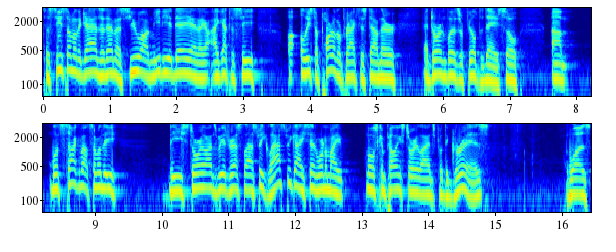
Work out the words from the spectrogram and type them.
to see some of the guys at MSU on Media Day, and I, I got to see uh, at least a part of a practice down there at Dornblaser Field today. So um, let's talk about some of the the storylines we addressed last week. Last week, I said one of my most compelling storylines for the Grizz was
